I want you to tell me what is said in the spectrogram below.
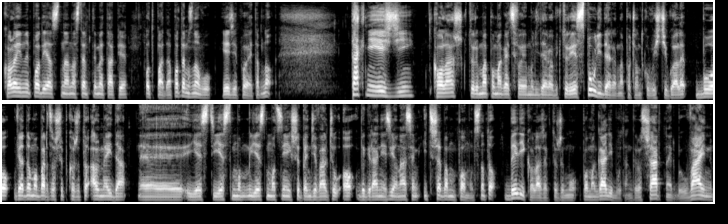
Kolejny podjazd na następnym etapie odpada, potem znowu jedzie po etap. No, tak nie jeździ kolarz, który ma pomagać swojemu liderowi, który jest współliderem na początku wyścigu, ale było wiadomo bardzo szybko, że to Almeida e, jest, jest, jest mocniejszy, będzie walczył o wygranie z Jonasem i trzeba mu pomóc. No to byli kolarze, którzy mu pomagali, był tam Gross Schartner, był Wein,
